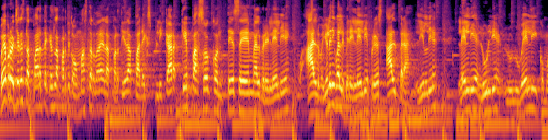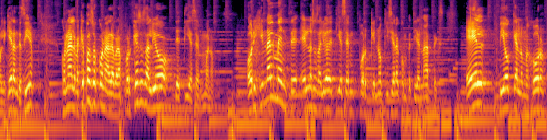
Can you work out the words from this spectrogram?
Voy a aprovechar esta parte, que es la parte como más tardada de la partida, para explicar qué pasó con TCM Albrelelie. Alba. Yo le digo Albrelelie, pero es Albra Lilie. Lelie, Lulie, Lulubeli, como le quieran decir. Con Albra, ¿qué pasó con Albra? ¿Por qué se salió de TSM? Bueno, Originalmente él no se salió de TSM porque no quisiera competir en Apex. Él vio que a lo mejor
